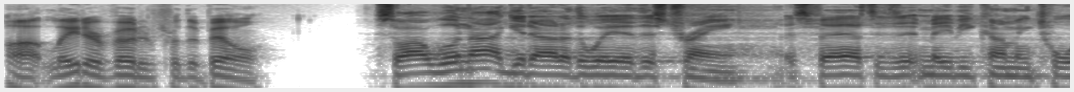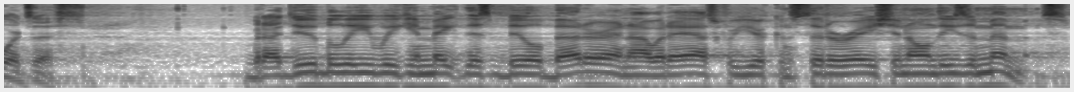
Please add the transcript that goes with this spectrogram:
Ott later voted for the bill. So I will not get out of the way of this train as fast as it may be coming towards us. But I do believe we can make this bill better, and I would ask for your consideration on these amendments.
